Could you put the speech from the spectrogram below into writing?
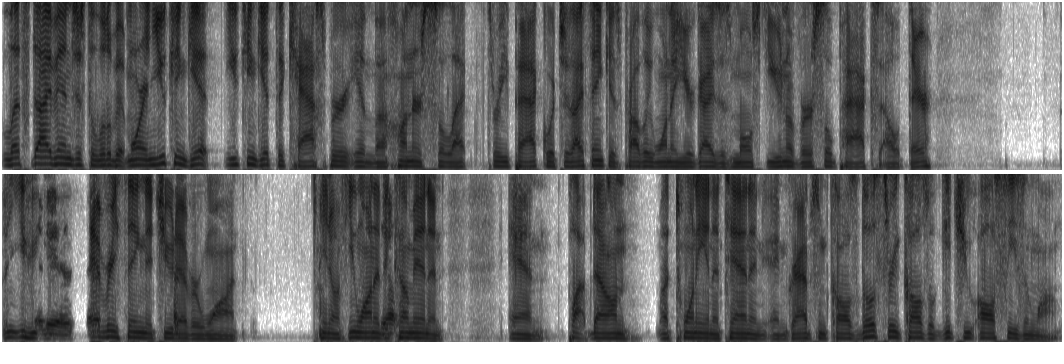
let's dive in just a little bit more, and you can get you can get the Casper in the Hunter Select three pack, which is, I think is probably one of your guys' most universal packs out there. You, It is. everything that you'd ever want. You know, if you wanted Yep. to come in and and plop down a 20 and a 10 and, and grab some calls, those three calls will get you all season long.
